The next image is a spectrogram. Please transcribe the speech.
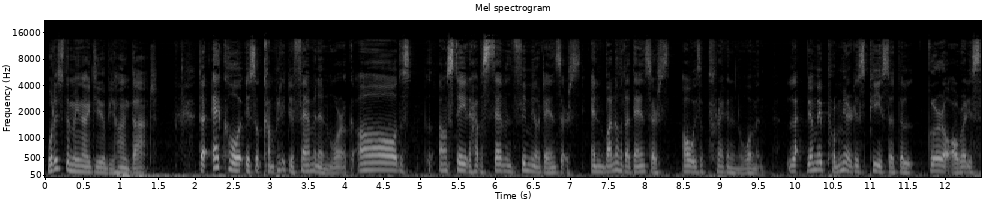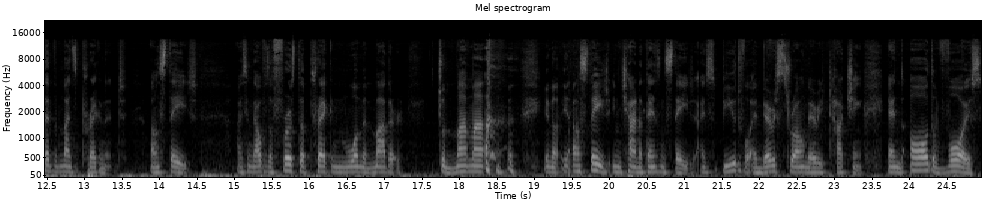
what is the main idea behind that? The echo is a completely feminine work. All the, on stage have seven female dancers, and one of the dancers always a pregnant woman like when we premiered this piece, the girl already seven months pregnant on stage. I think that was the first pregnant woman mother, 准妈妈, you know, on stage in China dancing stage. And it's beautiful and very strong, very touching, and all the voice.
